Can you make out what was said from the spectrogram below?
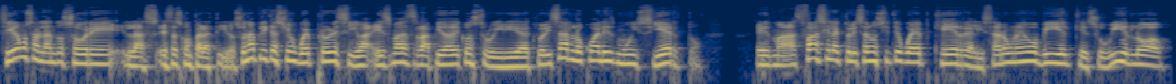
Sigamos hablando sobre las, estas comparativas. Una aplicación web progresiva es más rápida de construir y de actualizar, lo cual es muy cierto. Es más fácil actualizar un sitio web que realizar un nuevo build, que subirlo,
